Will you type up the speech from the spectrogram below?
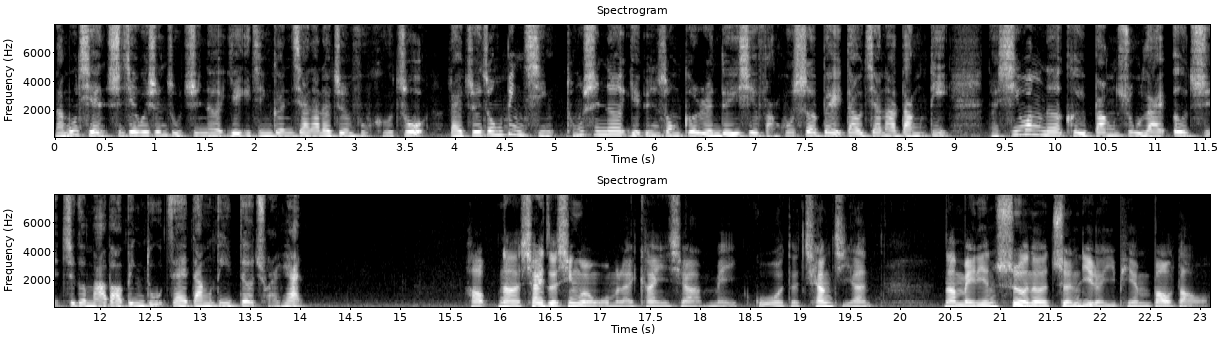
那目前世界卫生组织呢，也已经跟加纳的政府合作来追踪病情，同时呢，也运送个人的一些防护设备到加纳当地。那希望呢，可以帮助来遏制这个马宝病毒在当地的传染。好，那下一则新闻，我们来看一下美国的枪击案。那美联社呢，整理了一篇报道，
